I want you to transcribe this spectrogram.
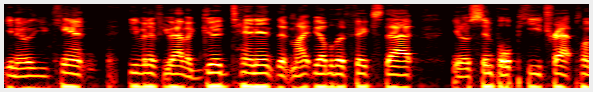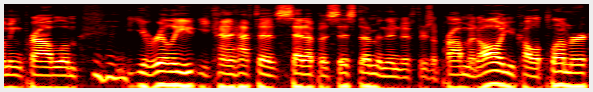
You know, you can't even if you have a good tenant that might be able to fix that. You know, simple P trap plumbing problem. Mm-hmm. You really you kind of have to set up a system, and then if there's a problem at all, you call a plumber.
